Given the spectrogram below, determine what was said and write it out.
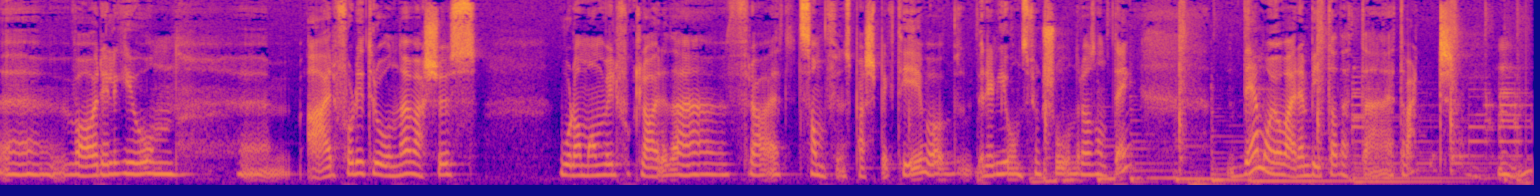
uh, hva religion uh, er for de troende, versus hvordan man vil forklare det fra et samfunnsperspektiv og religionsfunksjoner og sånne ting. Det må jo være en bit av dette etter hvert. Mm.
